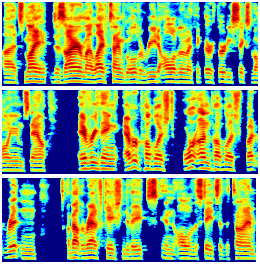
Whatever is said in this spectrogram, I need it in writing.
Uh, it's my desire, my lifetime goal to read all of them. I think there are 36 volumes now. Everything ever published or unpublished, but written about the ratification debates in all of the states at the time.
